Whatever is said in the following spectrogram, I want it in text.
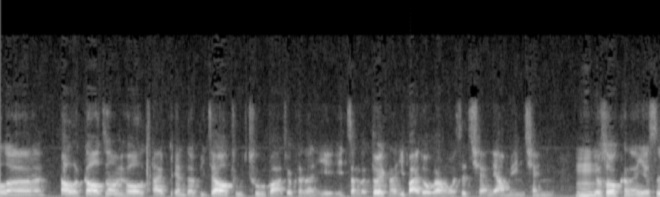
了到了高中以后才变得比较突出吧，就可能一一整个队可能一百多个人，我是前两名，前，嗯，有时候可能也是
